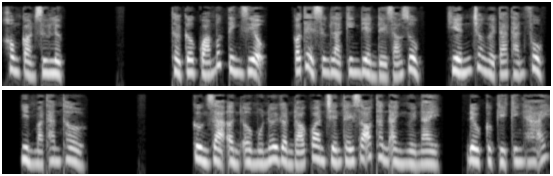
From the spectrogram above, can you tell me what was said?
không còn dư lực. Thời cơ quá mức tinh diệu, có thể xưng là kinh điển để giáo dục, khiến cho người ta thán phục, nhìn mà than thở. Cường giả ẩn ở một nơi gần đó quan chiến thấy rõ thân ảnh người này, đều cực kỳ kinh hãi.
